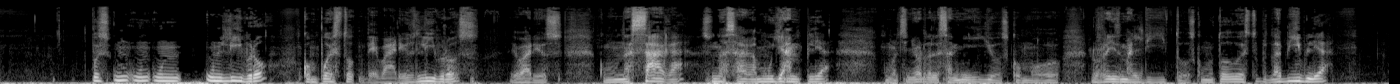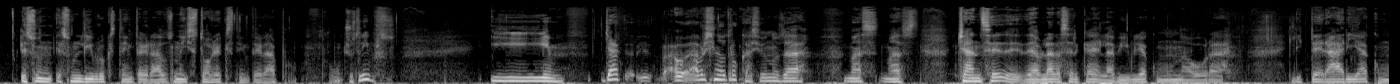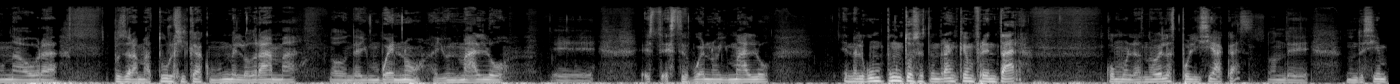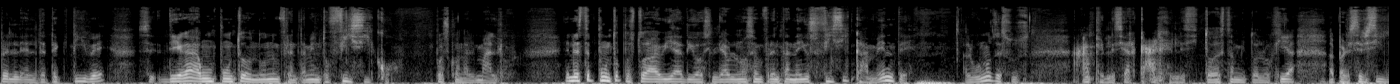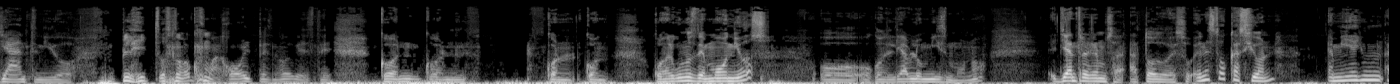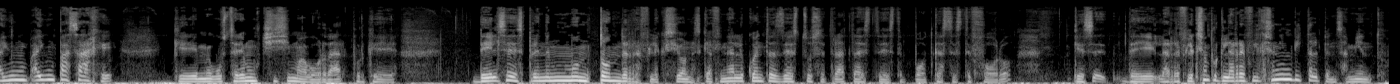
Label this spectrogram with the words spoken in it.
pues un, un- libro compuesto de varios libros de varios como una saga es una saga muy amplia como el Señor de los Anillos como los Reyes Malditos como todo esto pues la Biblia es un, es un libro que está integrado, es una historia que está integrada por, muchos libros. Y ya, a, ver si en otra ocasión nos da más, más chance de hablar acerca de la Biblia como una obra literaria, como una obra pues dramatúrgica, como un melodrama, ¿no? donde hay un bueno, hay un malo, eh, este, este bueno y malo en algún punto se tendrán que enfrentar, como en las novelas policíacas, donde, donde siempre el, detective se- llega a un punto donde un enfrentamiento físico, pues con el malo. En este punto, pues todavía Dios y el diablo no se enfrentan ellos físicamente. Algunos de sus ángeles y arcángeles y toda esta mitología, al parecer sí ya han tenido pleitos, ¿no? Como a golpes, ¿no? Este, con, con, con, con, con algunos demonios o, o con el diablo mismo, ¿no? Ya entraremos a, a todo eso. En esta ocasión, a mí hay un, hay un, hay un pasaje que me gustaría muchísimo abordar porque de él se desprenden un montón de reflexiones, que a final de cuentas de esto se trata este, este podcast, este foro, que es eh, de la reflexión, porque la reflexión invita al pensamiento.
